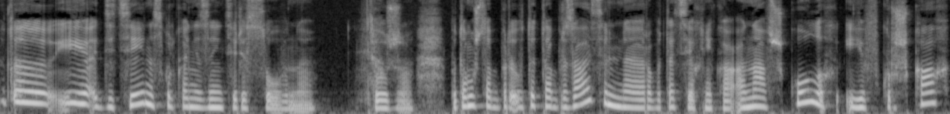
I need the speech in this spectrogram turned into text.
Это и от детей, насколько они заинтересованы тоже. Потому что вот эта образовательная робототехника, она в школах и в кружках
